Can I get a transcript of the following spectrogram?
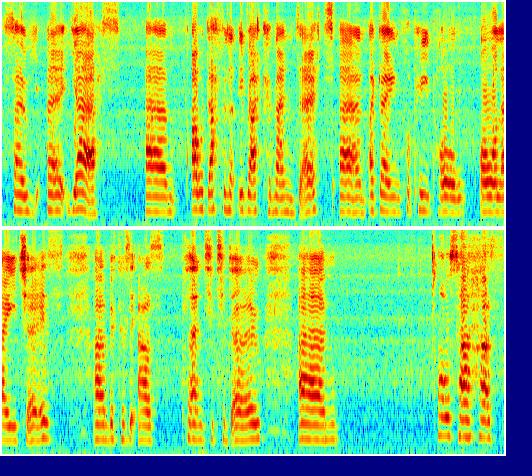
So uh, yes um, I would definitely recommend it um, again for people all ages um, because it has plenty to do also has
